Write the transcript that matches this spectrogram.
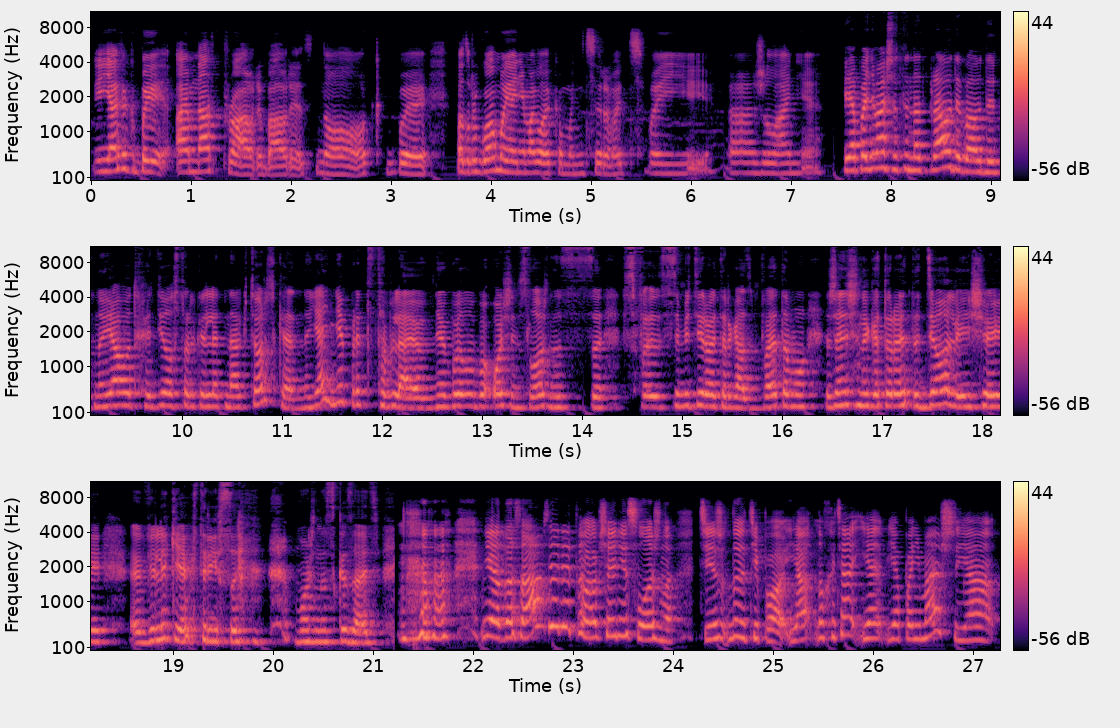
И я как бы, I'm not proud about it, но как бы по-другому я не могла коммуницировать свои э, желания. Я понимаю, что ты над правдой about но я вот ходила столько лет на актерское, но я не представляю. Мне было бы очень сложно с, с, сымитировать оргазм. Поэтому женщины, которые это делали, еще и э, великие актрисы, можно сказать. Нет, на самом деле это вообще не сложно. Ну, типа, я, ну, хотя я, я понимаю, что я,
